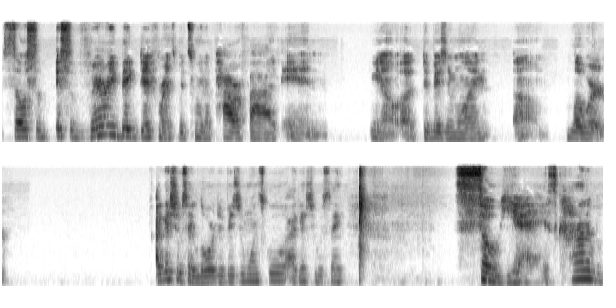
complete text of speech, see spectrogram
so it's a, it's a very big difference between a Power Five and you know a Division One um, lower. I guess you would say lower Division One school. I guess you would say. So yeah, it's kind of a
